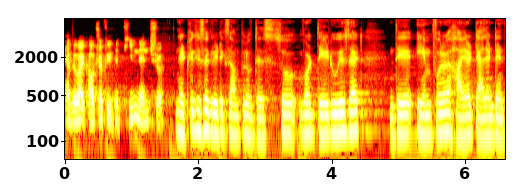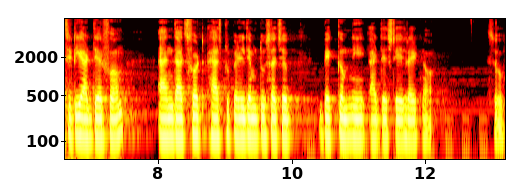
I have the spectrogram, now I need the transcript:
have the right culture fit with the team, then sure. Netflix is a great example of this. So what they do is that they aim for a higher talent density at their firm, and that's what has propelled them to such a big company at this stage right now. So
